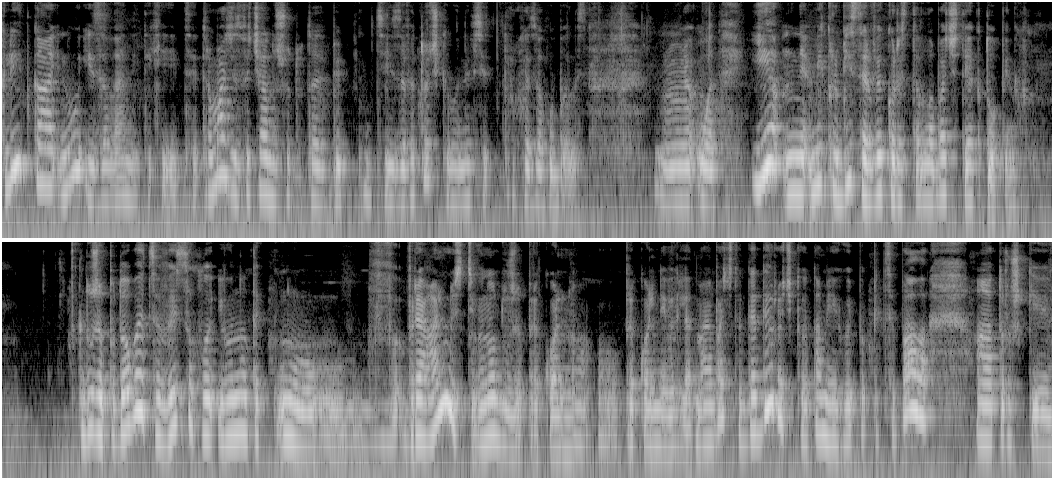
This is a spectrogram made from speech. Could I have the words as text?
клітка, ну і зелений такий цей тримач. Звичайно, що тут е, ці завиточки вони всі трохи загубились. От. І мікробісер використала, бачите, як топінг. Дуже подобається, висохло, і воно так, ну, в, в реальності воно дуже прикольно, прикольний вигляд має. Бачите, де дирочки, там я його і попідсипала, а, трошки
